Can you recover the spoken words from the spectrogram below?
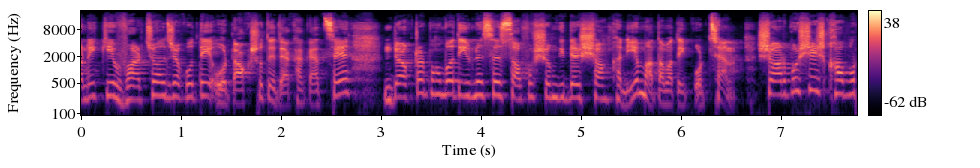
অনেকে ভার্চুয়াল জগতে ও টকশোতে দেখা গেছে। ডক্টর মোহাম্মদ ইউনুসের সফর সঙ্গীদের সংখ্যা নিয়ে মাতামাতি করছেন। সর্বশেষ খবর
